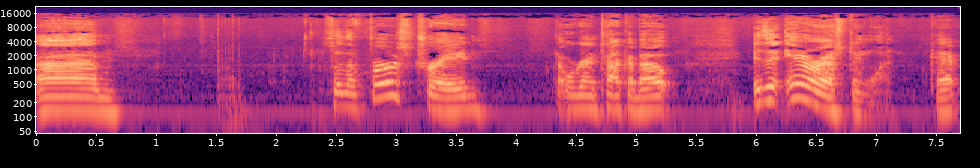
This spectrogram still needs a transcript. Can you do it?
Um, so the first trade that we're going to talk about is an interesting one. Okay.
